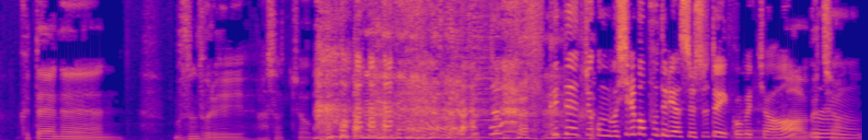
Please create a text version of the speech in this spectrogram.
그때는 무슨 소리 하셨죠? 그때 조금 뭐 실버 푸들이었을 수도 있고, 그쵸? 아, 그쵸.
